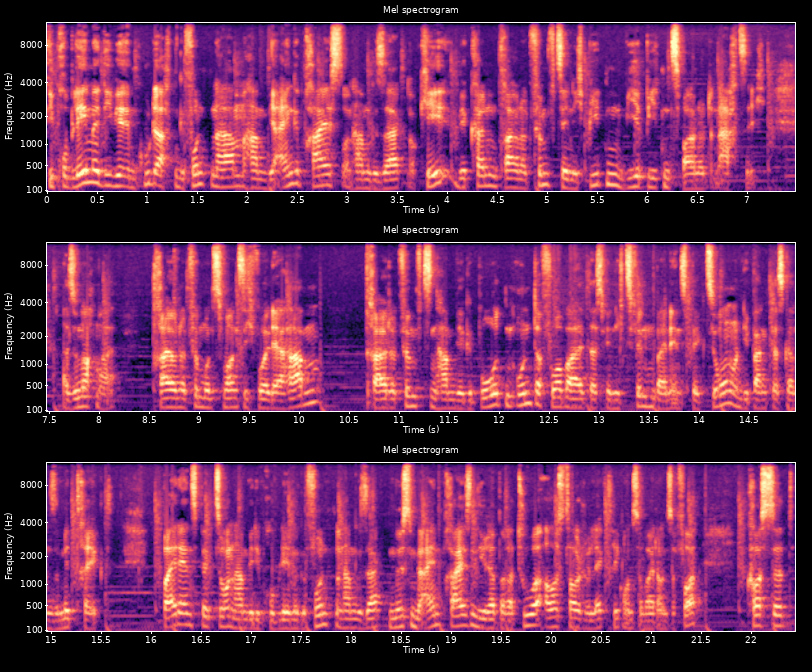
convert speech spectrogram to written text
Die Probleme, die wir im Gutachten gefunden haben, haben wir eingepreist und haben gesagt, okay, wir können 315 nicht bieten, wir bieten 280. Also nochmal, 325 wollte er haben, 315 haben wir geboten unter Vorbehalt, dass wir nichts finden bei einer Inspektion und die Bank das Ganze mitträgt. Bei der Inspektion haben wir die Probleme gefunden und haben gesagt, müssen wir einpreisen, die Reparatur, Austausch, Elektrik und so weiter und so fort, kostet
